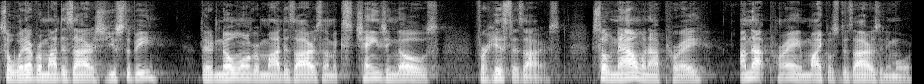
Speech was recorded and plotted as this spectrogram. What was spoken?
So, whatever my desires used to be, they're no longer my desires, and I'm exchanging those for His desires. So now when I pray, I'm not praying Michael's desires anymore,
